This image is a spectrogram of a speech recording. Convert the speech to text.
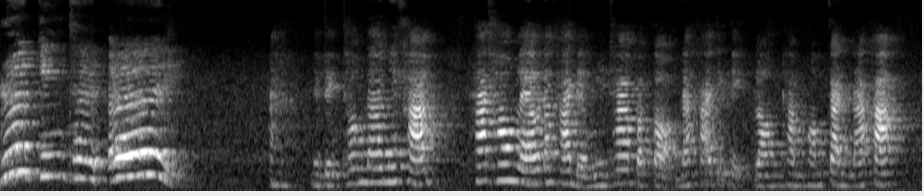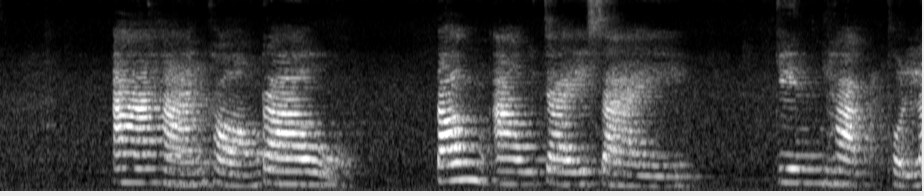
เลือกกินเถิดเอ้ยอะเด็กๆท่องได้ไหมคะ ถ้าท่องแล้วนะคะ เดี๋ยวมีท่าประกอบนะคะเด็กๆลองทำพร้อมกันนะคะ อาหารของเรา ต้องเอาใจใส่ กินผักผล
